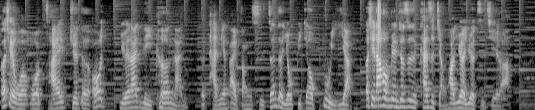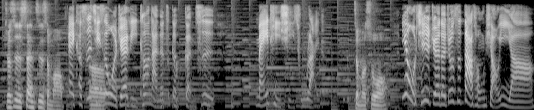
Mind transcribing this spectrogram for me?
而且我我才觉得哦，原来理科男的谈恋爱方式真的有比较不一样，而且他后面就是开始讲话越来越直接啦，就是甚至什么哎、可是其实我觉得理科男的这个梗是媒体洗出来的，怎么说？因为我其实觉得就是大同小异啊。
